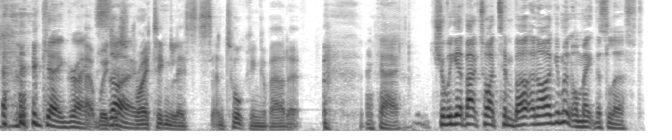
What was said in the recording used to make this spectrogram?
okay, great. We're so, just writing lists and talking about it. Okay, should we get back to our Tim Burton argument or make this list?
